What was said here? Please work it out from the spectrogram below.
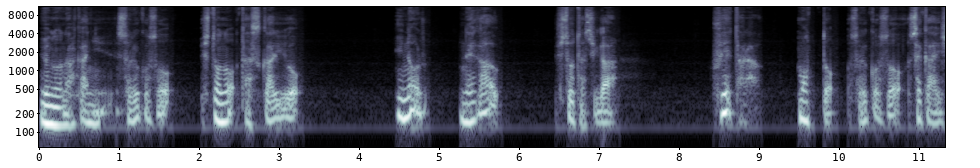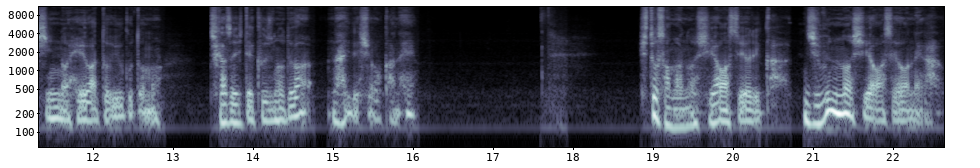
世の中にそれこそ人の助かりを祈る願う人たちが増えたらもっとそれこそ世界真の平和ということも近づいてくるのではないでしょうかね。人様の幸せよりか自分の幸せを願う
